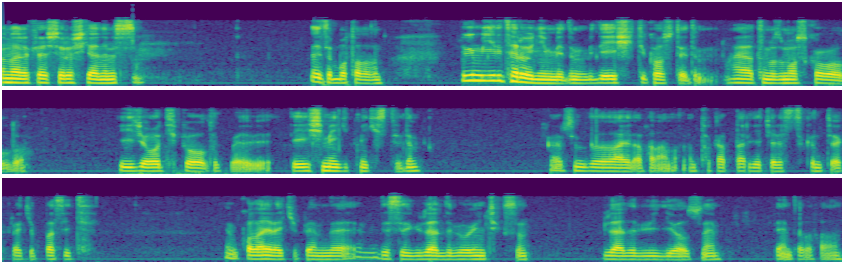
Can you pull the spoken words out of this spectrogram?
Selamlar arkadaşlar hoş geldiniz. Neyse bot alalım. Bugün bir İritel oynayayım dedim. Bir değişiklik olsun dedim. Hayatımız Moskova oldu. İyice o tipi olduk böyle bir değişime gitmek istedim. Karşımızda da Layla falan var. Tokatlar geçeriz sıkıntı yok. Rakip basit. Hem kolay rakip hem de desi güzel de bir oyun çıksın. Güzel de bir video olsun hem. Pentalı falan.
